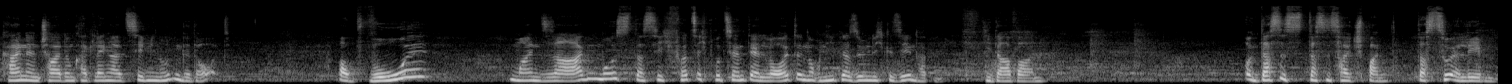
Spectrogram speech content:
keine Entscheidung hat länger als zehn Minuten gedauert obwohl man sagen muss, dass sich 40 Prozent der Leute noch nie persönlich gesehen hatten, die da waren. Und das ist, das ist halt spannend, das zu erleben.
